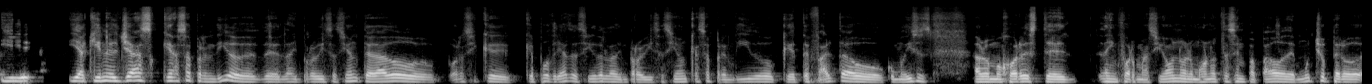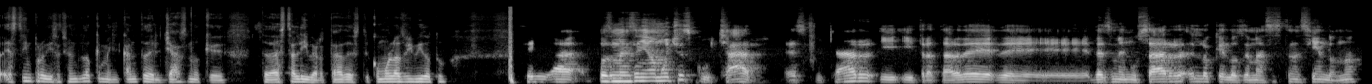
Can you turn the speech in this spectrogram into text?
y, y aquí en el jazz, ¿qué has aprendido de, la improvisación? ¿Te ha dado, ahora sí que, qué podrías decir de la improvisación? ¿Qué has aprendido? ¿Qué te falta? O como dices, a lo mejor este, la información, o a lo mejor no te has empapado de mucho, pero esta improvisación es lo que me encanta del jazz, ¿no? Que te da esta libertad. Este, ¿Cómo lo has vivido tú? Sí, ah, pues me ha enseñado mucho a escuchar, escuchar y, tratar de, de, desmenuzar lo que los demás están haciendo, ¿no?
